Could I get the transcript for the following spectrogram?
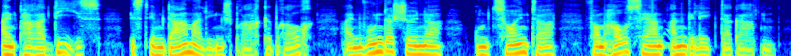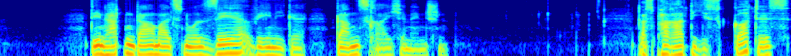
Ein Paradies ist im damaligen Sprachgebrauch ein wunderschöner, umzäunter, vom Hausherrn angelegter Garten. Den hatten damals nur sehr wenige ganz reiche Menschen. Das Paradies Gottes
